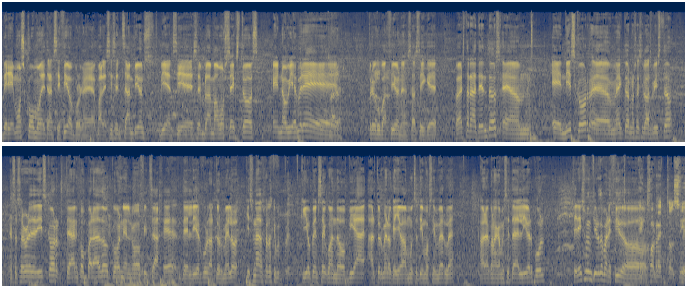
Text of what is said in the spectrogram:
Veremos cómo de transición, porque, vale, si es en Champions, bien, si es en plan vamos sextos en noviembre, Claro. preocupaciones. Así que van a estar atentos. Eh, en Discord, eh, Héctor, no sé si lo has visto, en nuestro server de Discord te han comparado con el nuevo fichaje del Liverpool, Artur Melo. Y es una de las cosas que, que yo pensé cuando vi a Artur Melo, que lleva mucho tiempo sin verle, ahora con la camiseta del Liverpool. Tenéis un cierto parecido. Es correcto, sí, Sí.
